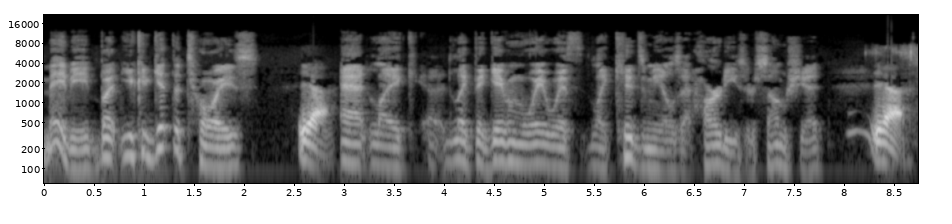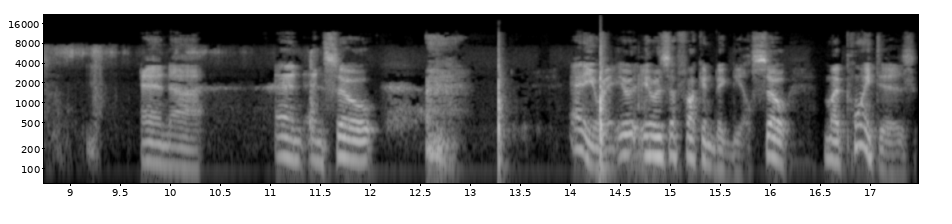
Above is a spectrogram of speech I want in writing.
Maybe, but you could get the toys Yeah, at like uh, like they gave them away with like kids meals at Hardee's or some shit. yeah, And uh and and so anyway, it, it was a fucking big deal. So my point is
